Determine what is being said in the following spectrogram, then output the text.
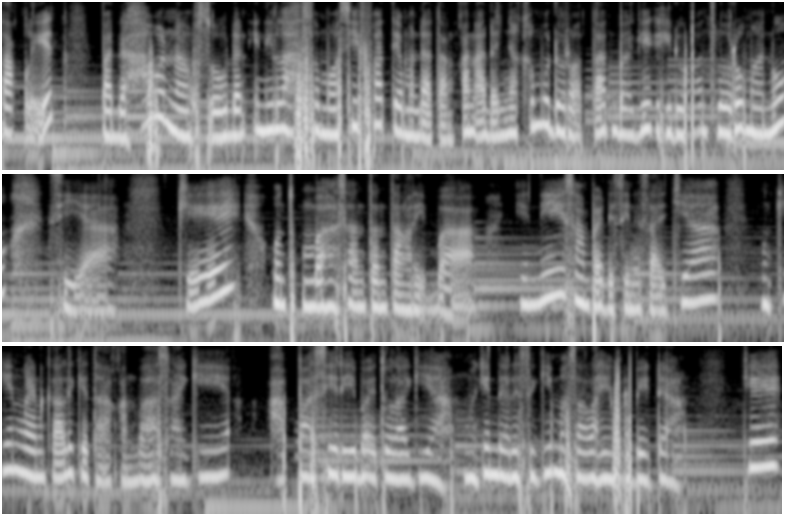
taklid pada hawa nafsu dan inilah semua sifat yang mendatangkan adanya kemudorotan bagi kehidupan seluruh manusia. Oke, untuk pembahasan tentang riba ini sampai di sini saja. Mungkin lain kali kita akan bahas lagi apa sih riba itu lagi ya? Mungkin dari segi masalah yang berbeda. Oke,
